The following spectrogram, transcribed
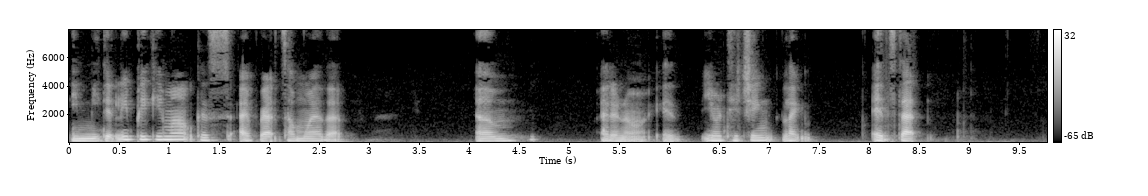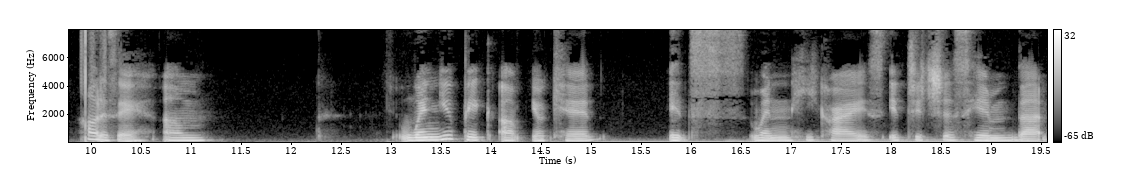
immediately pick him up because I've read somewhere that um I don't know, it you're teaching like it's that how to say, um when you pick up your kid, it's when he cries, it teaches him that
